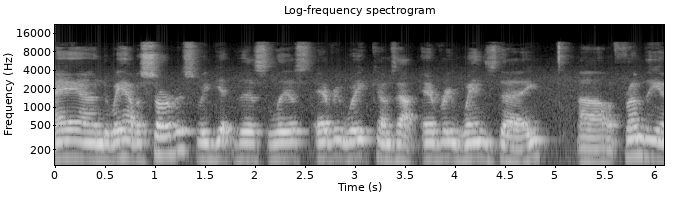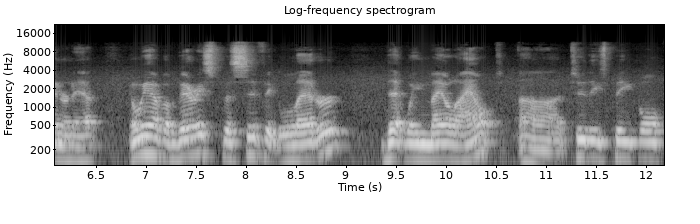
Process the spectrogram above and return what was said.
And we have a service. We get this list every week, comes out every Wednesday uh, from the internet. And we have a very specific letter that we mail out uh, to these people.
